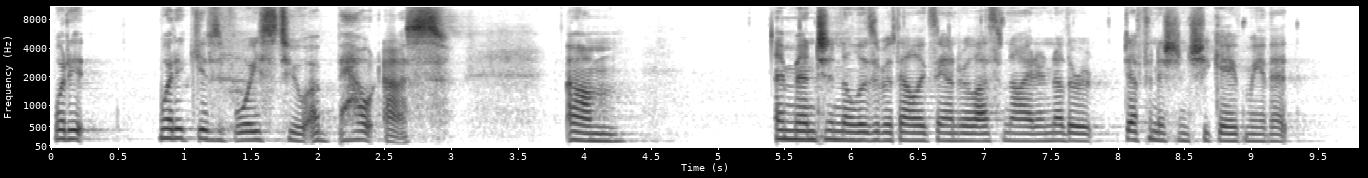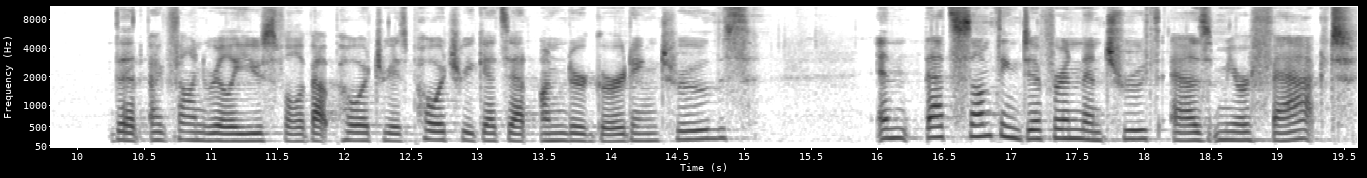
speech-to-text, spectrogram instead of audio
what it, what it gives voice to about us. Um, I mentioned Elizabeth Alexander last night. Another definition she gave me that that I found really useful about poetry is poetry gets at undergirding truths. And that's something different than truth as mere fact,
